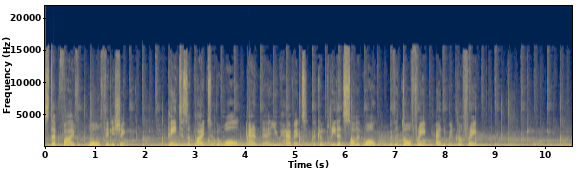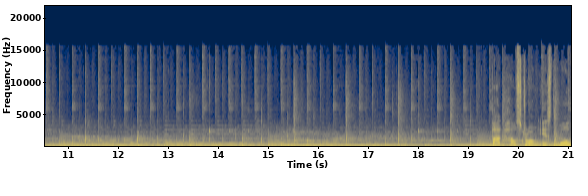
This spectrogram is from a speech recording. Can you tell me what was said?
Step 5. Wall Finishing Paint is applied to the wall and there you have it, the completed solid wall with a door frame and window frame. But how strong is the wall?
